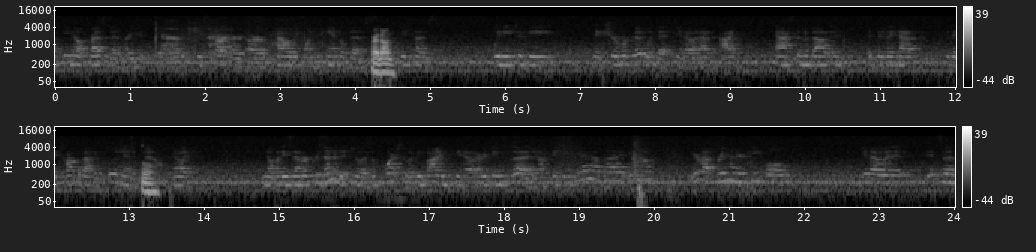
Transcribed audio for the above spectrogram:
a female president? Are you, if she's partnered, or how are we going to handle this? Right on. Because we need to be, make sure we're good with it, you know, and I, I asked them about, it, do they have, do they talk about inclusion? Yeah. They're like, nobody's ever presented it to us, of course, it would be fine, you know, everything's good, and I'm thinking, yeah, but, you know, you're about three hundred people, you know, and it, it's a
